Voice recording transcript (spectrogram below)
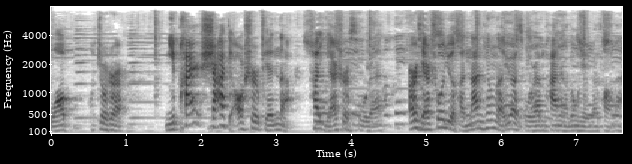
我就是你拍傻屌视频的，他也是素人，而且说句很难听的，越素人拍那个东西越操蛋。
